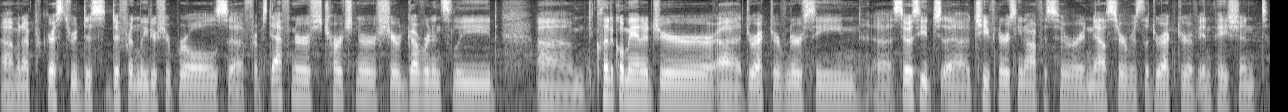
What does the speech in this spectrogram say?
um, and I've progressed through dis- different leadership roles uh, from staff nurse, charge nurse, shared governance lead, um, clinical manager, uh, director of nursing, associate chief nursing officer, and now serve as the director of inpatient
